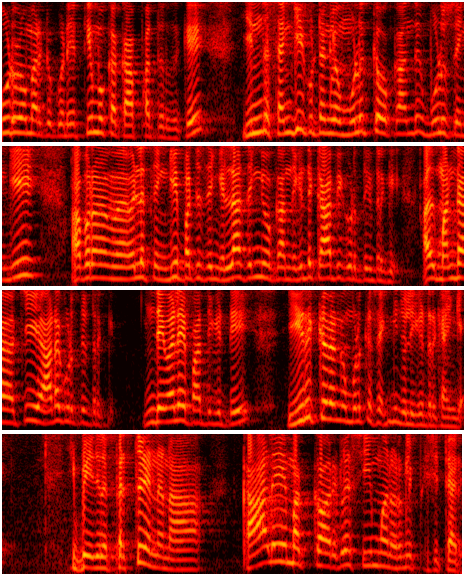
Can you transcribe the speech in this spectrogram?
ஊடுருவமாக இருக்கக்கூடிய திமுக காப்பாற்றுறதுக்கு இந்த சங்கி கூட்டங்களை முழுக்க உட்காந்து முழு சங்கி அப்புறம் வெள்ளச்சங்கி பச்சை சங்கி எல்லா சங்கியும் உட்காந்துக்கிட்டு காப்பி கொடுத்துக்கிட்டு இருக்கு. அதுக்கு மண்டை வச்சு அடை கொடுத்துட்டு இருக்கு. இந்த வேலையை பார்த்துக்கிட்டு இருக்கிறவங்க முழுக்க சங்கின்னு சொல்லிக்கிட்டு இருக்காங்க. இப்போ இதில் பிரச்சனை என்னென்னா காளை மக்கா அவர்களை சீமான் அவர்கள் பேசிட்டார்.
